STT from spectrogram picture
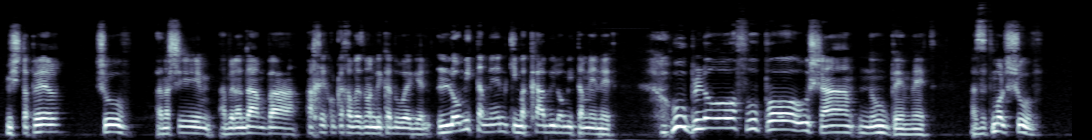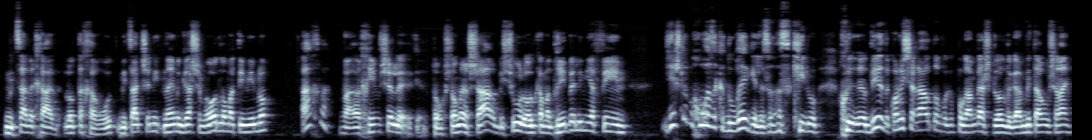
משתפר שוב אנשים הבן אדם בא אחרי כל כך הרבה זמן בלי כדורגל לא מתאמן כי מכבי לא מתאמנת. הוא בלוף הוא פה הוא שם נו באמת. אז אתמול שוב מצד אחד לא תחרות מצד שני תנאי מגרש שמאוד לא מתאימים לו אחלה מערכים של טוב כשאתה אומר שער בישול עוד כמה דריבלים יפים יש לבחור הזה כדורגל אז, אז כאילו אנחנו יודעים את זה כל מי שראה אותו פה גם באשדוד וגם בית"ר ירושלים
